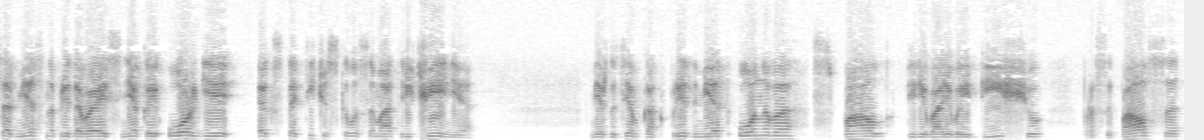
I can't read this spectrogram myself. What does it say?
совместно предаваясь некой оргии экстатического самоотречения, между тем как предмет оного спал, переваривая пищу, просыпался,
